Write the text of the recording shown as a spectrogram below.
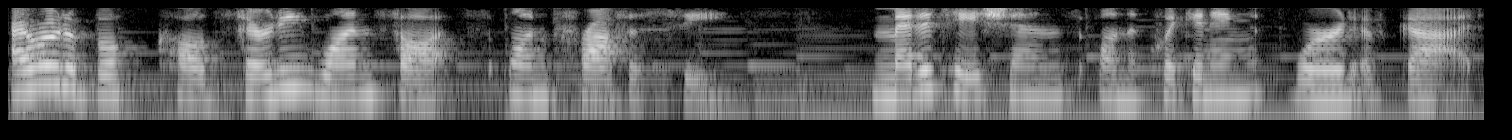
I wrote a book called 31 Thoughts on Prophecy Meditations on the Quickening Word of God.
